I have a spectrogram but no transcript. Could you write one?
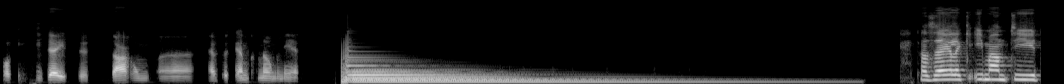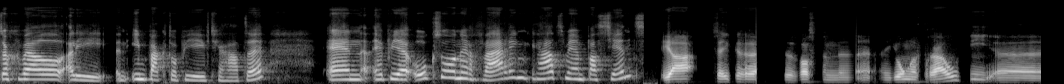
wat hij deed. Dus daarom heb ik hem genomineerd. Dat is eigenlijk iemand die toch wel allee, een impact op je heeft gehad. Hè? En heb je ook zo'n ervaring gehad met een patiënt? Ja, zeker. Eh, er was een, eh, een jonge vrouw die, uh,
